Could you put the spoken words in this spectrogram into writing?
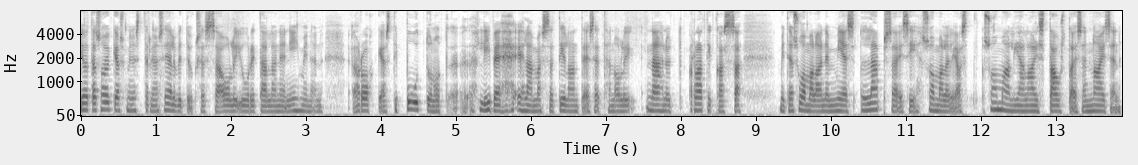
Joo, tässä oikeusministeriön selvityksessä oli juuri tällainen ihminen rohkeasti puuttunut äh, live-elämässä tilanteeseen, että hän oli nähnyt ratikassa miten suomalainen mies läpsäisi somalialaistaustaisen naisen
